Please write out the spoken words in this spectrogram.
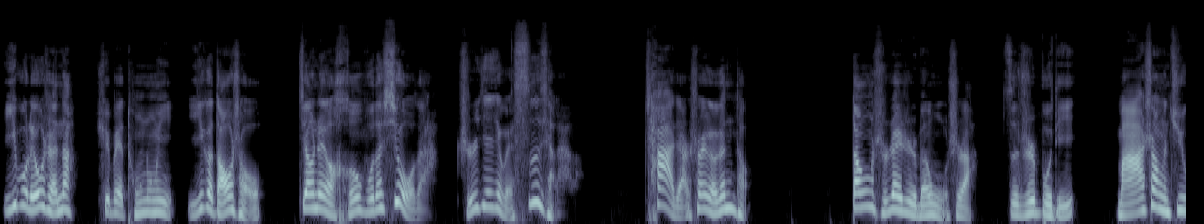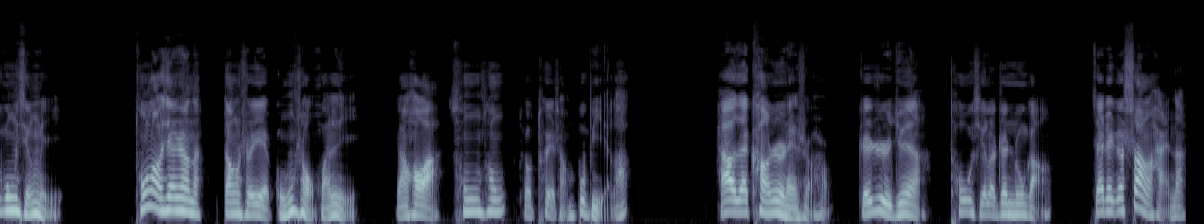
一不留神呢，却被童忠义一个倒手，将这个和服的袖子啊，直接就给撕下来了，差点摔个跟头。当时这日本武士啊，自知不敌，马上鞠躬行礼。童老先生呢，当时也拱手还礼，然后啊，匆匆就退场不比了。还有在抗日那时候，这日军啊，偷袭了珍珠港，在这个上海呢，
